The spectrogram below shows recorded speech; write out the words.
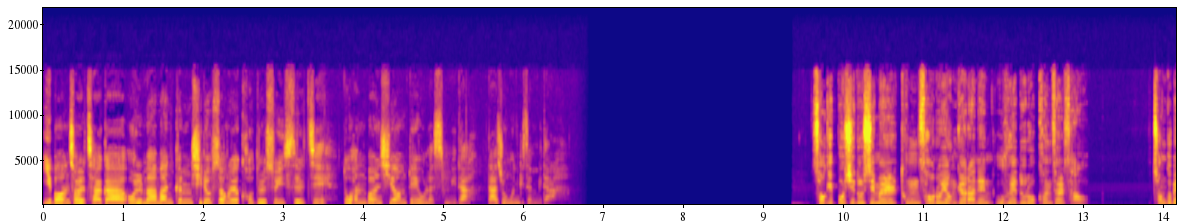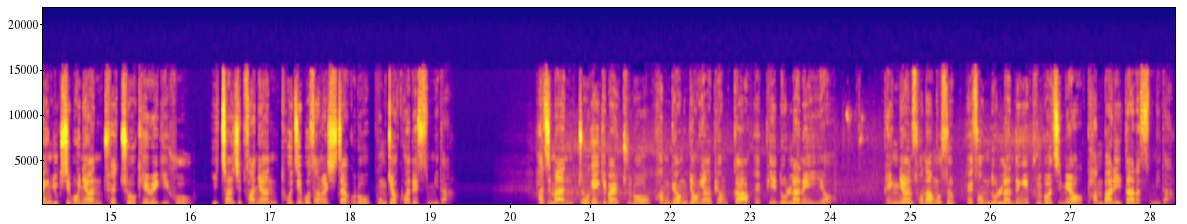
이번 절차가 얼마만큼 실효성을 거둘 수 있을지 또 한 번 시험대에 올랐습니다. 나종훈 기자입니다. 서귀포시 도심을 동서로 연결하는 우회도로 건설 사업. 1965년 최초 계획 이후 2014년 토지 보상을 시작으로 본격화됐습니다. 하지만 쪼개기 발주로 환경 영향평가 회피 논란에 이어 100년 소나무숲 훼손 논란 등이 불거지며 반발이 잇따랐습니다.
